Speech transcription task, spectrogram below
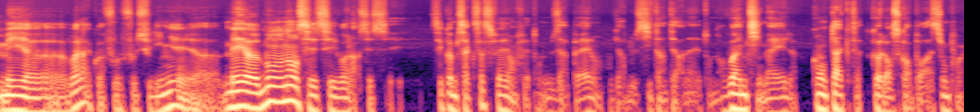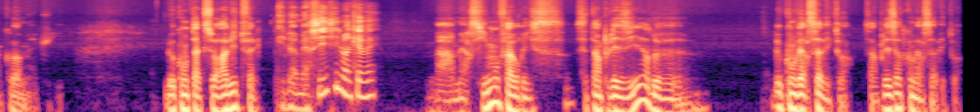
Mais euh, voilà, quoi, faut, faut le souligner. Mais bon, non, c'est voilà, c'est comme ça que ça se fait en fait. On nous appelle, on regarde le site internet, on envoie un petit mail, contact colorscorporation.com et puis le contact sera vite fait. Eh bien, merci Sylvain Cavet. Bah, merci mon Fabrice. C'est un plaisir de, de converser avec toi. C'est un plaisir de converser avec toi.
